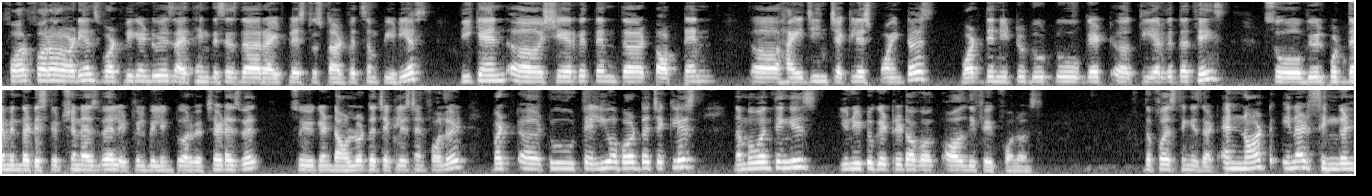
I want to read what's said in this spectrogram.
for for our audience, what we can do is I think this is the right place to start with some PDFs. We can uh, share with them the top ten uh, hygiene checklist pointers, what they need to do to get uh, clear with the things. So we will put them in the description as well. It will be linked to our website as well, so you can download the checklist and follow it. But uh, to tell you about the checklist, number one thing is you need to get rid of all the fake followers the first thing is that. And not in a single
